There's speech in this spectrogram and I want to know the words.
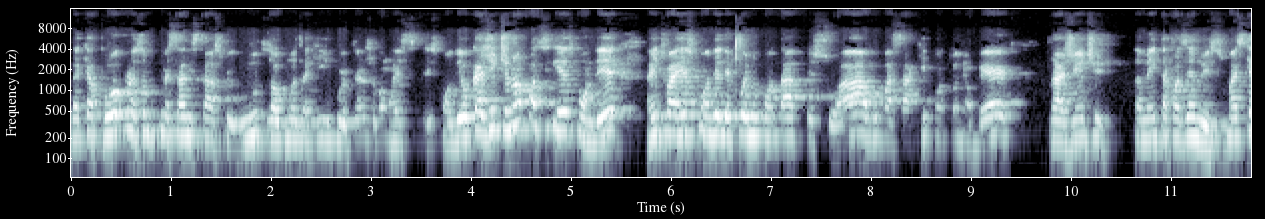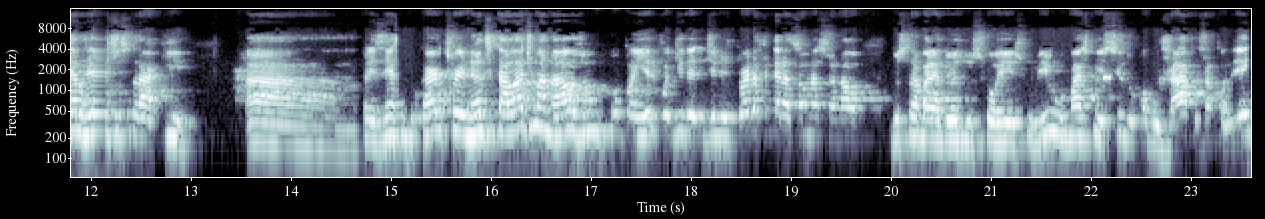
daqui a pouco nós vamos começar a listar as perguntas, algumas aqui importantes, vamos responder. O que a gente não conseguir responder, a gente vai responder depois no contato pessoal, vou passar aqui para o Antônio Alberto, para a gente também estar tá fazendo isso. Mas quero registrar aqui a presença do Carlos Fernandes, que está lá de Manaus, um companheiro, foi diretor da Federação Nacional dos Trabalhadores dos Correios comigo, mais conhecido como Japo, japonês.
